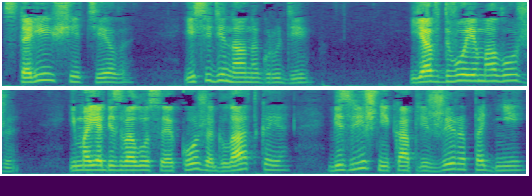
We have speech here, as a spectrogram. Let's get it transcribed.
стареющее тело и седина на груди. Я вдвое моложе, и моя безволосая кожа гладкая, без лишней капли жира под ней,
